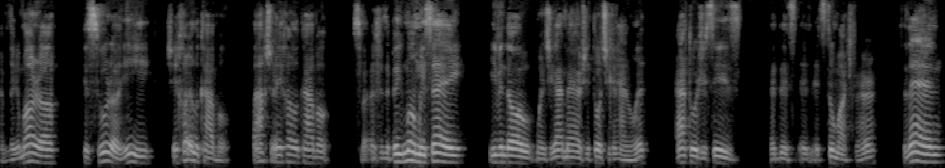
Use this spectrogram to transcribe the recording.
And the Gemara, Kisura, he, Sheikhoi L'kabel, Bach Sheikhoi L'kabel. If it's a big mum, we say, even though when she got married, she thought she could handle it, afterwards she sees that it's, it's too much for her. So then,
